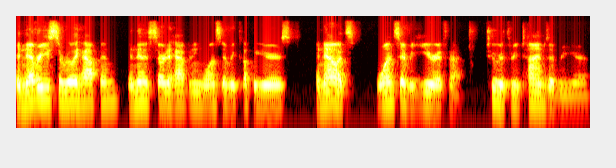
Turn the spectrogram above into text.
It never used to really happen. And then it started happening once every couple years. And now it's once every year, if not two or three times every year.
